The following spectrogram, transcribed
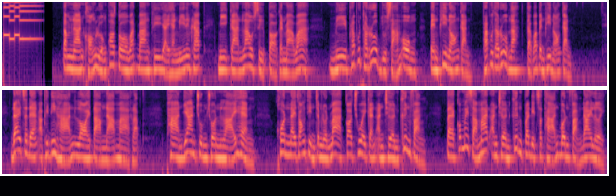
ตำนานของหลวงพ่อโตวัดบางพลีใหญ่แห่งนี้นะครับ มีการเล่าสืบต่อกันมาว่า มีพระพุทธรูปอยู่สามองค์ เป็นพี่น้องกัน พระพุทธรูปนะ แต่ว่าเป็นพี่น้องกัน ได้แสดงอภินิหารลอยตามน้ำมาครับ ผ่านย่านชุมชนหลายแห่ง คนในท้องถิ่นจำนวนมากก็ช่วยกันอัญเชิญขึ้นฝั่ง แต่ก็ไม่สามารถอัญเชิญขึ้นประดิษฐานบนฝั่งได้เลย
